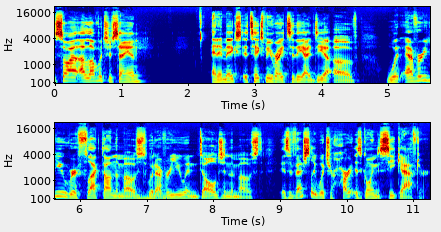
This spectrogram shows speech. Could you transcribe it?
So I, I love what you're saying and it makes it takes me right to the idea of whatever you reflect on the most, mm-hmm. whatever you indulge in the most, is eventually what your heart is going to seek after.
